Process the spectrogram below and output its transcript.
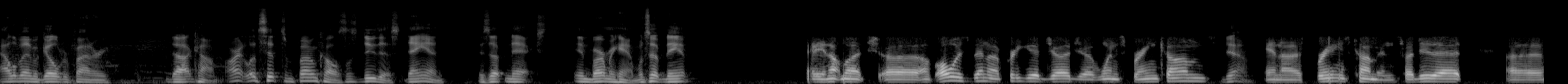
Alabama Gold Refinery.com. All right, let's hit some phone calls. Let's do this. Dan is up next in Birmingham. What's up, Dan? Hey, not much. Uh, I've always been a pretty good judge of when spring comes, Yeah. and uh, spring's coming. So I do that uh,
